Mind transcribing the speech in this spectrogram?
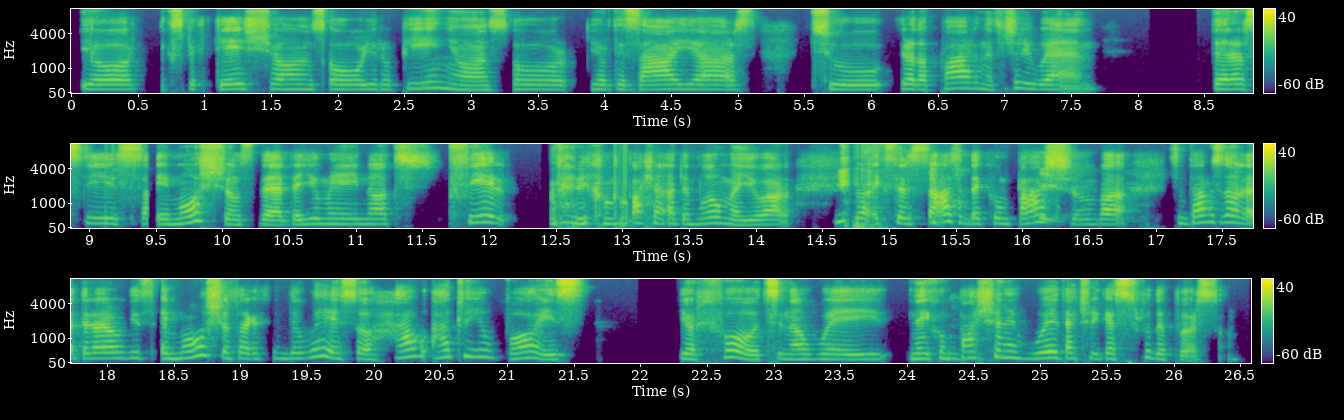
your expectations or your opinions or your desires to your other partner, especially when there are these emotions there that you may not feel very compassionate at the moment. You are you are exercising the compassion, but sometimes you know like there are all these emotions that get in the way. So how how do you voice your thoughts in a way, in a mm-hmm. compassionate way that actually gets through the person?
